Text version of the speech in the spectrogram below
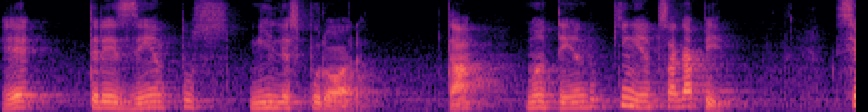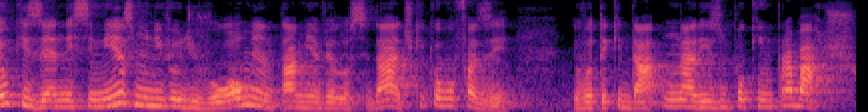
é 300 milhas por hora, tá? mantendo 500 HP. Se eu quiser, nesse mesmo nível de voo, aumentar a minha velocidade, o que, que eu vou fazer? Eu vou ter que dar um nariz um pouquinho para baixo.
